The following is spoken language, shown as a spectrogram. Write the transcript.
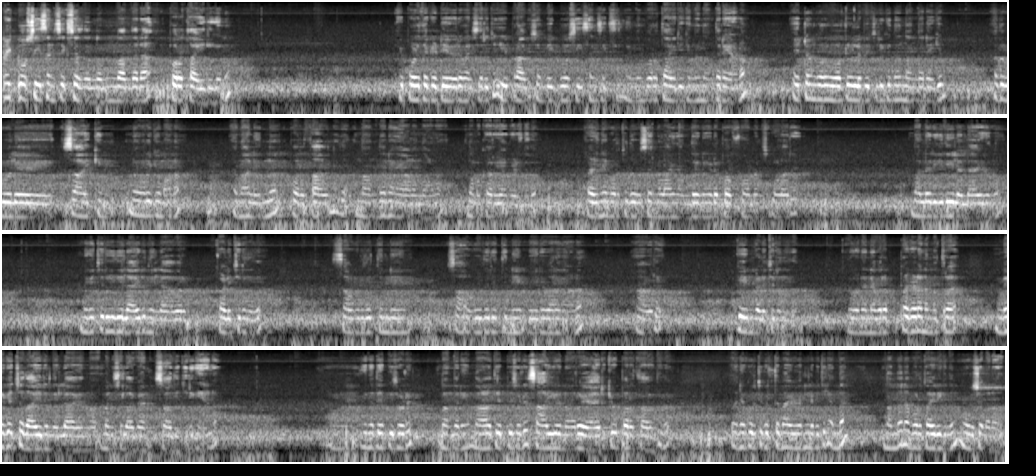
Big boss season സിക്സിൽ നിന്നും നന്ദന പുറത്തായിരിക്കുന്നു. ഇപ്പോഴത്തെ കിട്ടിയ വിവരമനുസരിച്ച് ഈ പ്രാവശ്യം ബിഗ് ബോസ് സീസൺ സിക്സിൽ നിന്നും പുറത്തായിരിക്കുന്ന നന്ദനയാണ്. ഏറ്റവും കുറവ് വോട്ടുകൾ ലഭിച്ചിരിക്കുന്നത് നന്ദനയ്ക്കും അതുപോലെ സായിക്കും നോറയ്ക്കുമാണ്. എന്നാൽ ഇന്ന് പുറത്താവുന്നത് നന്ദനയാണെന്നാണ് നമുക്കറിയാൻ കഴിഞ്ഞത് കഴിഞ്ഞ കുറച്ച് ദിവസങ്ങളായി നന്ദനയുടെ പെർഫോമൻസ് വളരെ നല്ല രീതിയിലല്ലായിരുന്നു. മികച്ച രീതിയിലായിരുന്നില്ല അവർ കളിച്ചിരുന്നത്. സൗഹൃദത്തിന്റെയും സാഹോദര്യത്തിന്റെയും പേര് പറഞ്ഞാണ് അവർ ഗെയിം കളിച്ചിരുന്നത്. അതുകൊണ്ട് തന്നെ അവരുടെ പ്രകടനം അത്ര മികച്ചതായിരുന്നില്ല എന്ന് മനസ്സിലാക്കാൻ സാധിച്ചിരിക്കുകയാണ്. ഇന്നത്തെ എപ്പിസോഡിൽ നന്ദനയും നാളത്തെ എപ്പിസോഡിൽ സായിയോ നോറയോ ആയിരിക്കും പുറത്താവുന്നത്. അതിനെക്കുറിച്ച് കൃത്യമായ വിവരം ലഭിച്ചില്ല. എന്നാൽ നന്ദന പുറത്തായിരിക്കുന്നതും ശതമാനമാണ്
